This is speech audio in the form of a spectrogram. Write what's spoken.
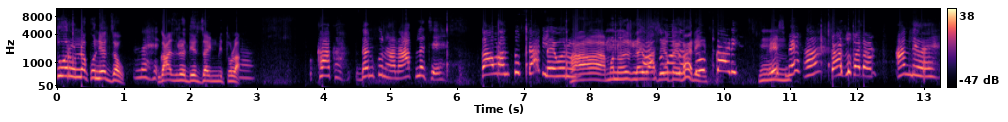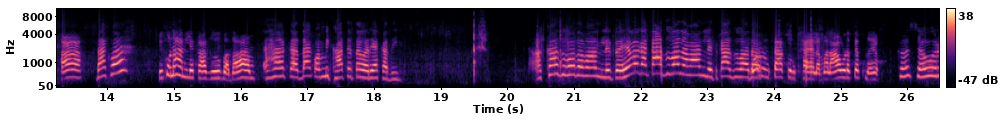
चोरून नको येत जाऊ. नाही. गाजर देत जाईन मी तुला. हा. खा खा दणकून हा ना आपलंच आहे. गावरान तूप टाकलंय वरून. हा म्हणून लय वास सासू येतोय मला भारी. तूप काढी. हम्म. रेशमे हा? काजू बदाम. आणले वय हा. दाखवा. मी कोण आणले काजू बदाम. हा का दाखवा मी खाते तवर एखादी. आ, काजू बदाम आणले तर. हे बघा काजू बदाम आणलेत काजू बदाम. वरून टाकून खायला मला आवडतच नाही. कशावर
